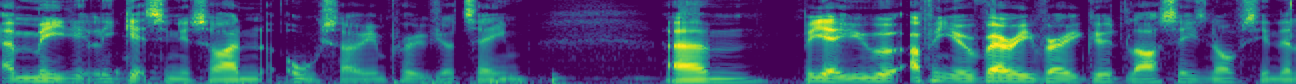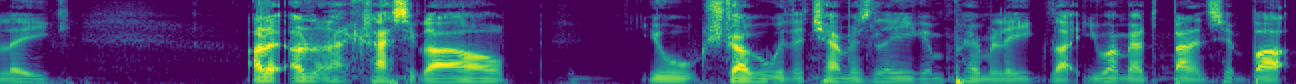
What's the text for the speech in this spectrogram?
immediately gets in your side and also improves your team. Um, but yeah, you. Were, I think you were very, very good last season. Obviously in the league. I don't, I'm not that classic like oh, you'll struggle with the Champions League and Premier League. Like you won't be able to balance it. But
